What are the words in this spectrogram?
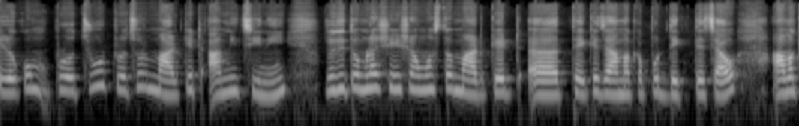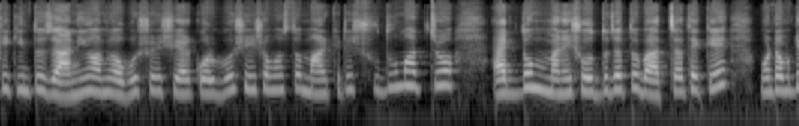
এরকম প্রচুর প্রচুর মার্কেট আমি চিনি। যদি তোমরা সেই সমস্ত মার্কেট থেকে জামা কাপড় দেখতে চাও, আমাকে কিন্তু জানিও, আমি অবশ্যই শেয়ার করব। সেই সমস্ত মার্কেটে শুধুমাত্র একদম মানে সদ্যজাত বাচ্চা থেকে মোটামুটি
